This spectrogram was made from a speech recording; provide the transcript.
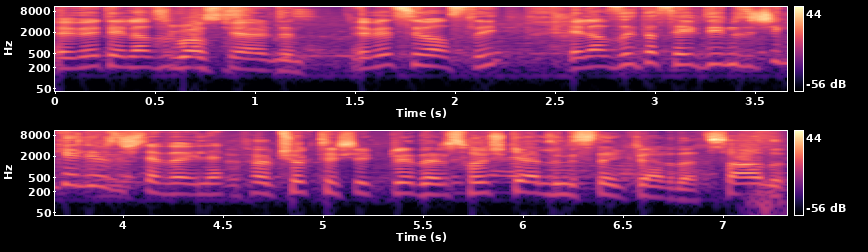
Evet Elazığ Sivaslısınız. seçerdim. Evet Sivaslıyım. Elazığ'ı da sevdiğimiz için geliyoruz işte böyle. Efendim çok teşekkür ederiz. Hoş geldiniz tekrardan. Sağ olun.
